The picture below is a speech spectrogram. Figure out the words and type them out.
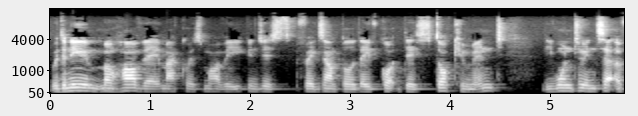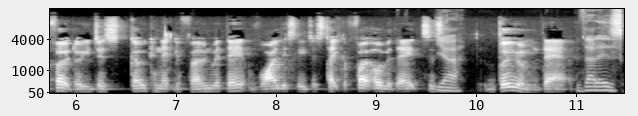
with the new mojave macOS mojave you can just for example they've got this document you want to insert a photo you just go connect your phone with it wirelessly just take a photo with it it's just Yeah. boom there That is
